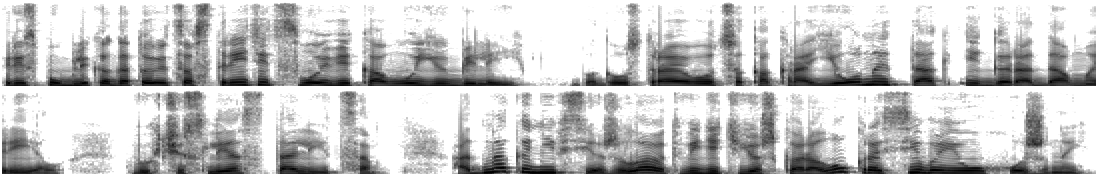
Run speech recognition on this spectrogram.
Республика готовится встретить свой вековой юбилей. Благоустраиваются как районы, так и города Мариэл, в их числе столица. Однако не все желают видеть Йошкар-Олу красивой и ухоженной.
